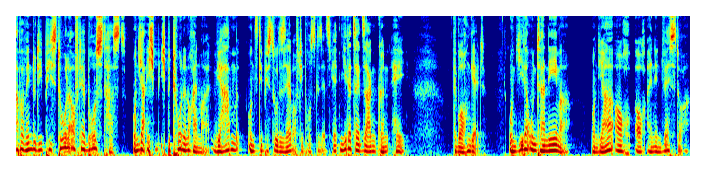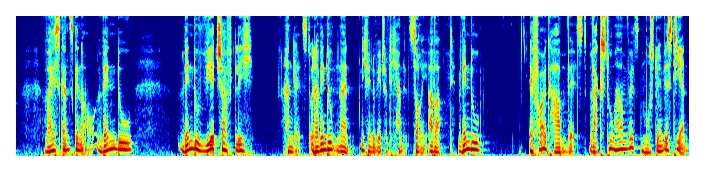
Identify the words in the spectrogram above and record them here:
Aber wenn du die Pistole auf der Brust hast, und ja, ich, ich betone noch einmal, wir haben uns die Pistole selber auf die Brust gesetzt. Wir hätten jederzeit sagen können, hey, wir brauchen Geld. Und jeder Unternehmer und ja auch, auch ein Investor weiß ganz genau, wenn du, wenn du wirtschaftlich handelst oder wenn du, nein, nicht wenn du wirtschaftlich handelst, sorry, aber wenn du Erfolg haben willst, Wachstum haben willst, musst du investieren.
